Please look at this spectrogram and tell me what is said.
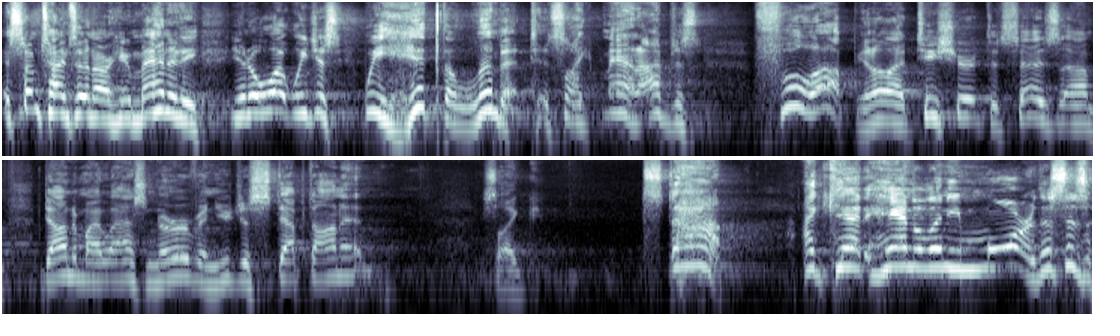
And sometimes in our humanity, you know what? We just, we hit the limit. It's like, man, I'm just full up. You know, that t shirt that says, um, down to my last nerve, and you just stepped on it? It's like, stop. I can't handle anymore. This is,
